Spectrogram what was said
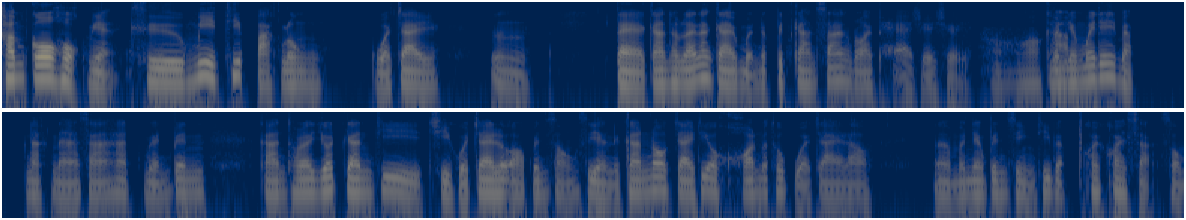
คำโกหกเนี่ย คือมีดที่ปักลงหัวใจ อืมแต่การทำร้ายร่างกายเหมือนเป็นการสร้างรอยแผลเฉยอ๋อคๆมันรับยังไม่ได้แบบ หนักหนาสาหัสเหมือนเป็นการทรยศกันที่ฉีกหัวใจเราออกเป็นสองเสียง หรือการนอกใจที่เอาค้อนมาทุบหัวใจเราเออมันยังเป็นสิ่งที่แบบค่อยๆสะสม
